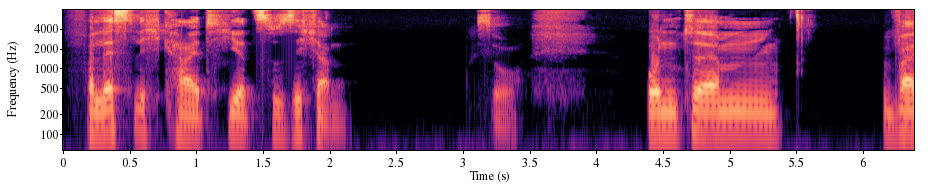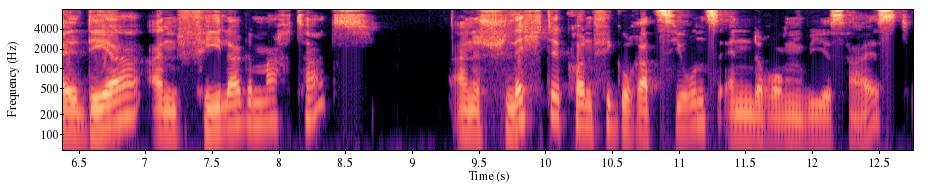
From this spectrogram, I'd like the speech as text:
Verlässlichkeit hier zu sichern. So. Und ähm, weil der einen Fehler gemacht hat, eine schlechte Konfigurationsänderung, wie es heißt,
